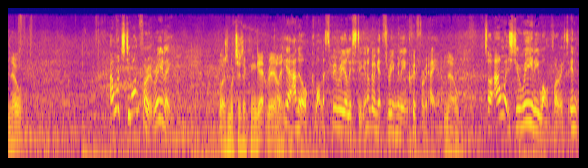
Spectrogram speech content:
No. How much do you want for it, really? Well, as much as I can get, really. Yeah, I know. Come on, let's be realistic. You're not going to get three million quid for it, are you? No. So, how much do you really want for it? In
